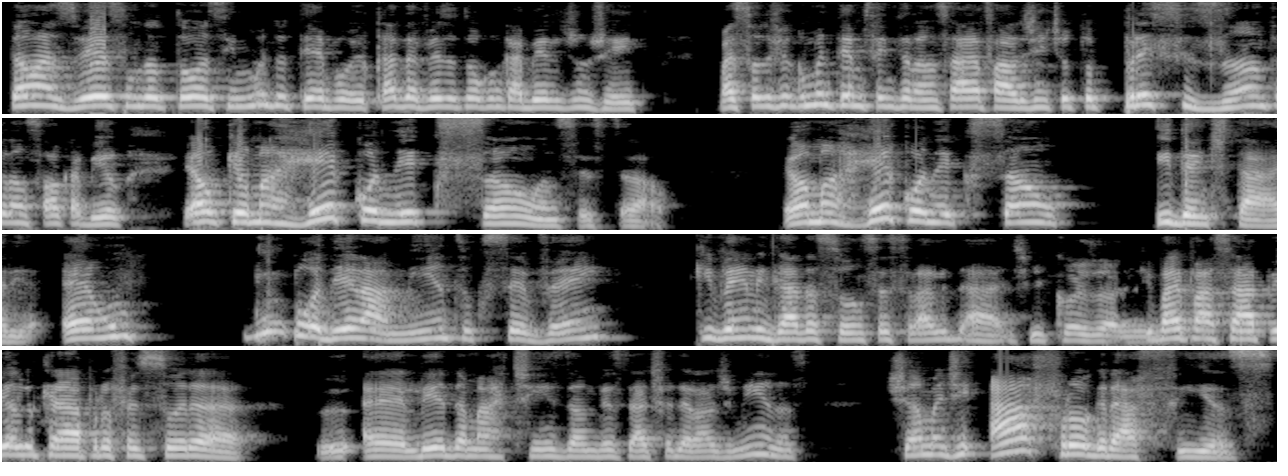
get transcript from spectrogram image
Então, às vezes, quando eu estou assim, muito tempo, eu, cada vez eu estou com o cabelo de um jeito. Mas quando eu fico muito tempo sem trançar, eu falo, gente, eu estou precisando trançar o cabelo. É o que? Uma reconexão ancestral é uma reconexão identitária, é um empoderamento que você vem, que vem ligado à sua ancestralidade. Que coisa linda. Que vai passar pelo que a professora é, Leda Martins, da Universidade Federal de Minas, chama de afrografias.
